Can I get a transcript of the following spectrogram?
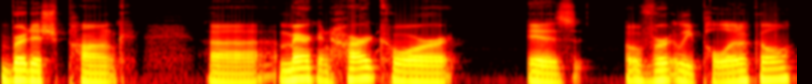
British punk, uh, American hardcore is overtly political.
